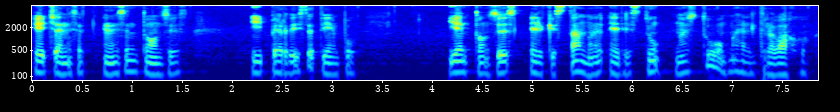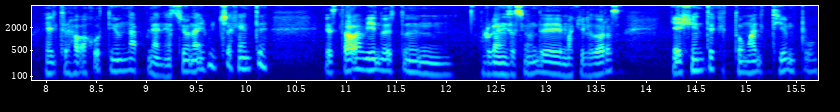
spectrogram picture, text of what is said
hecha en ese, en ese entonces y perdiste tiempo. Y entonces el que está mal eres tú. No estuvo mal el trabajo. El trabajo tiene una planeación. Hay mucha gente, estaba viendo esto en organización de maquiladoras, y hay gente que toma el tiempo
